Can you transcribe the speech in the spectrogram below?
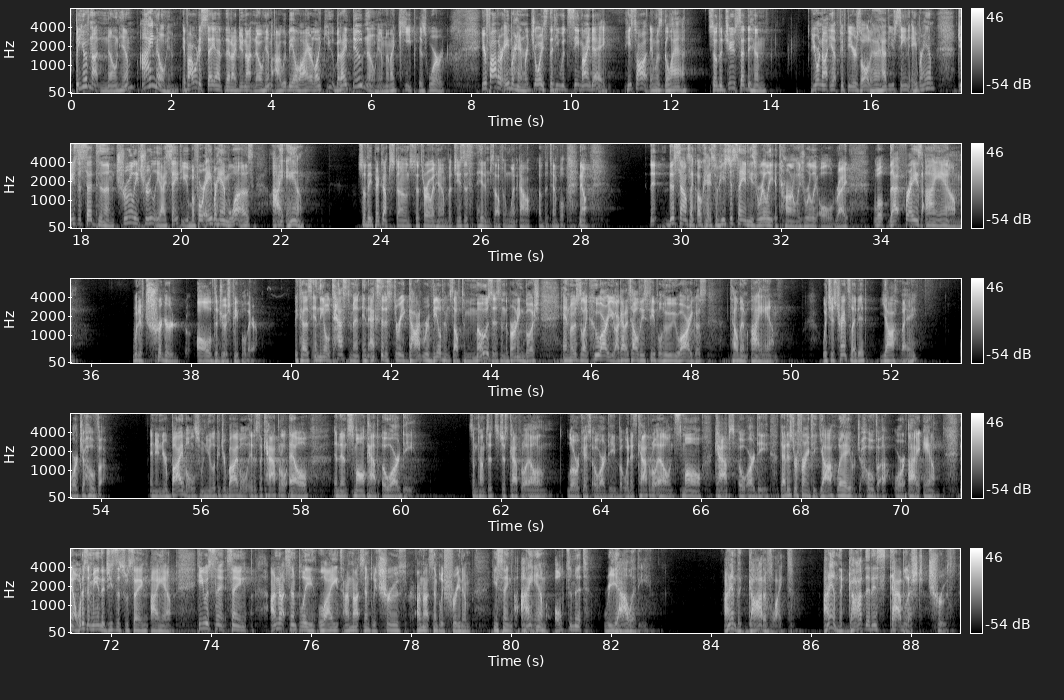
But you have not known him. I know him. If I were to say that I do not know him, I would be a liar like you. But I do know him, and I keep his word. Your father Abraham rejoiced that he would see my day. He saw it and was glad. So the Jews said to him, You are not yet 50 years old, and have you seen Abraham? Jesus said to them, Truly, truly, I say to you, before Abraham was, I am. So they picked up stones to throw at him, but Jesus hid himself and went out of the temple. Now, this sounds like, okay, so he's just saying he's really eternal, he's really old, right? Well, that phrase, I am, would have triggered all of the Jewish people there. Because in the Old Testament, in Exodus 3, God revealed himself to Moses in the burning bush. And Moses is like, Who are you? I got to tell these people who you are. He goes, Tell them I am, which is translated Yahweh or Jehovah. And in your Bibles, when you look at your Bible, it is the capital L and then small cap O R D. Sometimes it's just capital L lowercase o r d, but when it's capital L and small caps o r d, that is referring to Yahweh or Jehovah or I am. Now, what does it mean that Jesus was saying I am? He was say- saying, I'm not simply light, I'm not simply truth, I'm not simply freedom. He's saying, I am ultimate reality. I am the God of light. I am the God that established truth.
